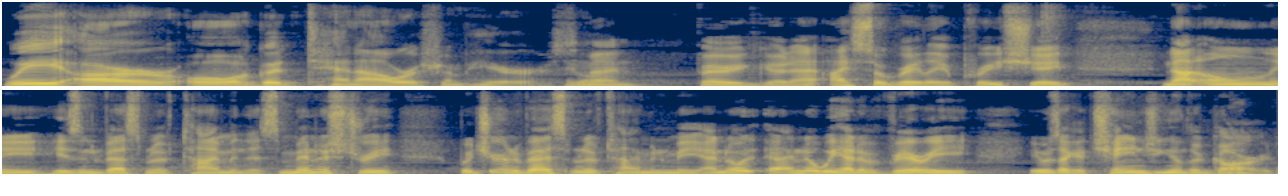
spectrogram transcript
We are oh a good ten hours from here. So. Amen. Very good. I, I so greatly appreciate not only his investment of time in this ministry, but your investment of time in me. I know I know we had a very it was like a changing of the guard.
